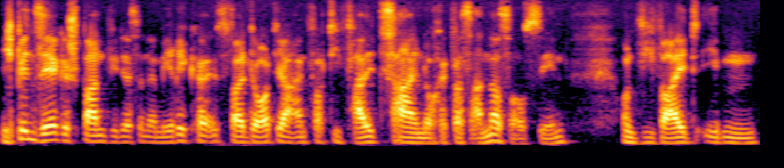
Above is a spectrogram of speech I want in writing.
Ich bin sehr gespannt, wie das in Amerika ist, weil dort ja einfach die Fallzahlen noch etwas anders aussehen und wie weit eben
